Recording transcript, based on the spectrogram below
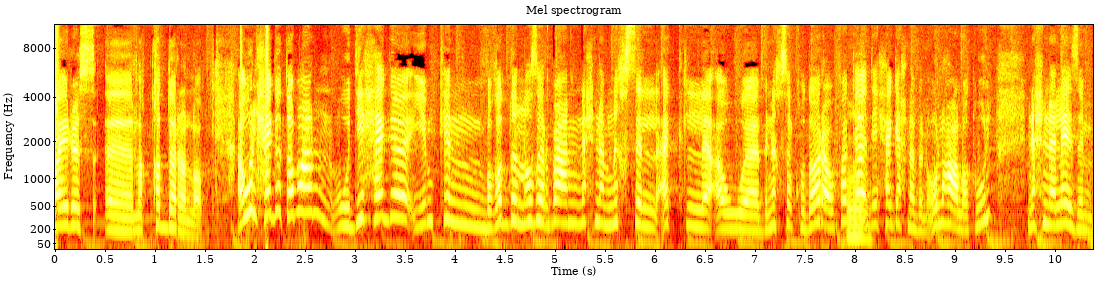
فيروس آه، لا قدر الله. أول حاجة طبعا ودي حاجة يمكن بغض النظر بقى عن إن إحنا بنغسل اكل أو بنغسل خضار أو فاكهة دي حاجة إحنا بنقولها على طول. إن إحنا لازم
